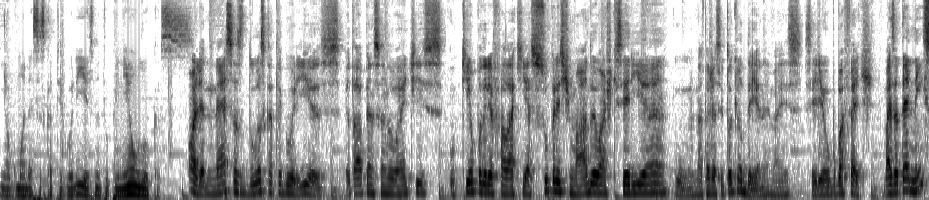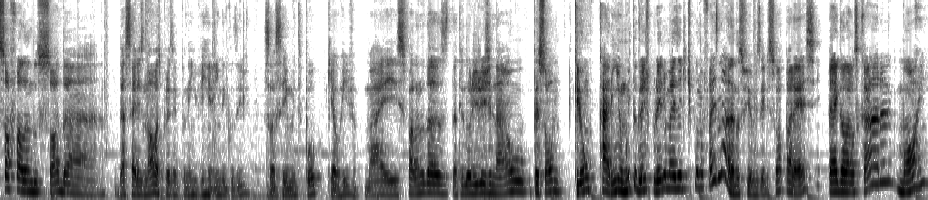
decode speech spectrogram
em alguma dessas categorias, na tua opinião, Lucas? Olha, nessas duas categorias, eu tava pensando antes, o que eu poderia falar que é superestimado, eu acho que seria. O Nathan já citou que odeia, né? Mas seria o Boba Fett. Mas até nem só falando só da, das séries novas, por exemplo, nem vi ainda, inclusive. Só sei muito pouco, que é horrível. Mas falando das, da trilogia original, o pessoal criou um carinho muito grande por ele, mas ele, tipo, não faz nada nos filmes. Ele só aparece, pega lá os caras, morre,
